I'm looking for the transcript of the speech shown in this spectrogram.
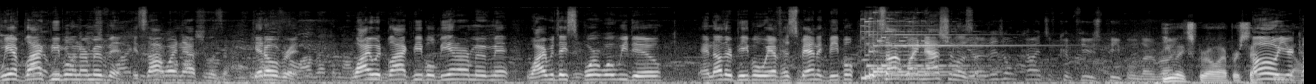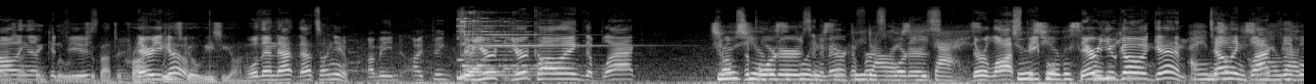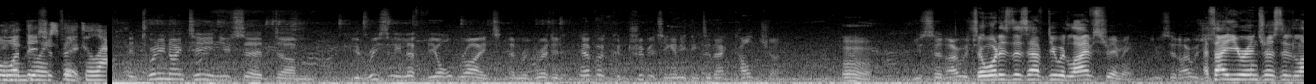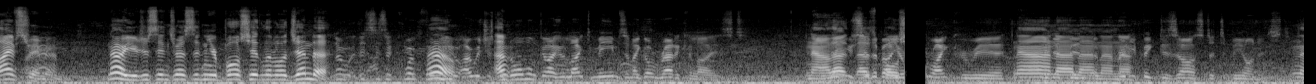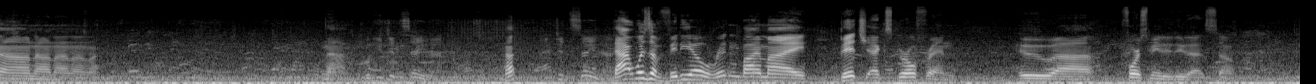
We have black people in our movement. It's not white nationalism. Get over it. Why would black people be in our movement? Why would they support what we do? And other people, we have Hispanic people. It's not white nationalism. know, there's all kinds of confused people, though, right? UX Grower percent. Oh, $3. you're calling I them confused? about to cry. There you Please go. go easy on him. Well, then that that's on you. I mean, I think. So you're you're calling the black Trump Jewish Yoga supporters and supporters America First supporters, they're lost Jewish people. Yoga There you go again, telling Jewish black and I love people what they should think. In 2019, you said um, you'd recently left the alt right and regretted ever contributing anything to that culture. Mhm. You said I was. So what does this have to do with live streaming? You said I was. I thought you were interested in live streaming. No, you're just interested in your bullshit little agenda. No, this is a quote from No, you. I was just I'm- a normal guy who liked memes and I got radicalized. No, that, you that's said about bullshit. your right career. No, no, no, a no, no. Pretty big disaster, to be honest. No, no, no, no, no. Nah. Well, you did say that. Huh? You did say that. That was a video written by my bitch ex-girlfriend who uh, forced me to do that. So,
